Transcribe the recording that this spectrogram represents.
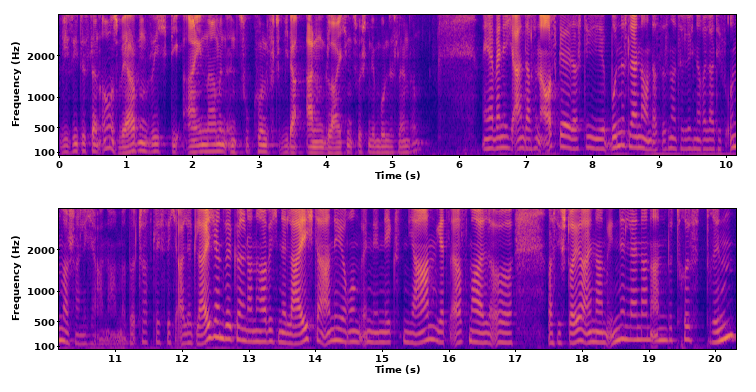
Wie sieht es denn aus? Werden sich die Einnahmen in Zukunft wieder angleichen zwischen den Bundesländern? Naja, wenn ich davon ausgehe, dass die Bundesländer, und das ist natürlich eine relativ unwahrscheinliche Annahme, wirtschaftlich sich alle gleich entwickeln, dann habe ich eine leichte Annäherung in den nächsten Jahren, jetzt erstmal äh, was die Steuereinnahmen in den Ländern anbetrifft, drin.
